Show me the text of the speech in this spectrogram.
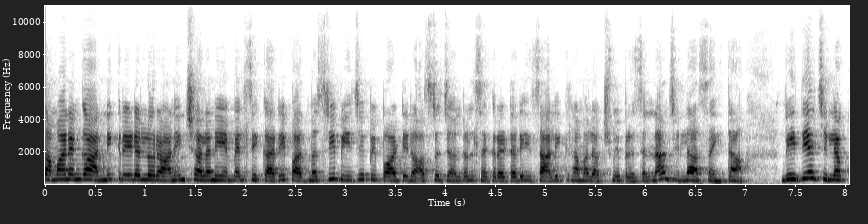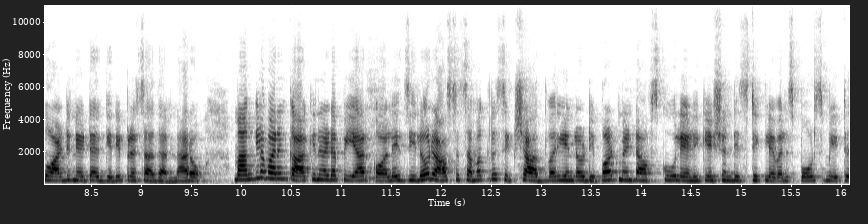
సమానంగా అన్ని క్రీడల్లో రాణించాలని MLC Karri Padmasri BJP party రాష్ట్ర జనరల్ సెక్రటరీ సాలిగ్రామ లక్ష్మీ ప్రసన్న జిల్లా సహిత విద్యా జిల్లా కోఆర్డినేటర్ గిరిప్రసాద్ అన్నారు. మంగళవారం కాకినాడ పిఆర్ కాలేజీలో రాష్ట్ర సమగ్ర శిక్ష ఆధ్వర్యంలో department of school education district level sports meet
